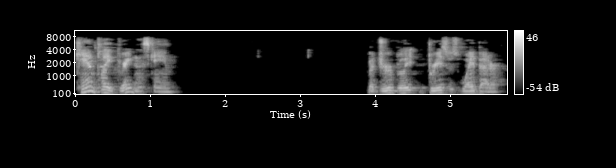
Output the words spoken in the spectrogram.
Cam played great in this game. But Drew Brees was way better.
